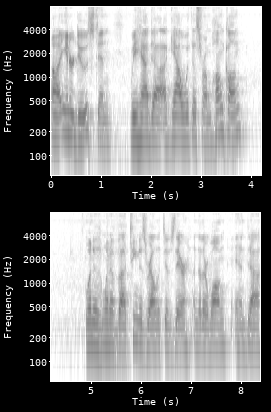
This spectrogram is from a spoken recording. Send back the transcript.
uh, introduced, and we had uh, a gal with us from Hong Kong, one of, one of uh, Tina's relatives there, another Wong, and uh,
